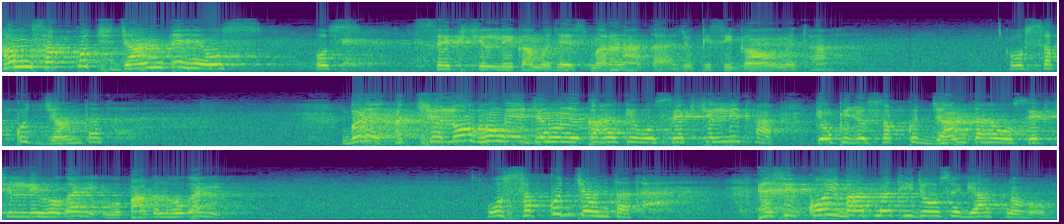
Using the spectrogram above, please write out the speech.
हम सब कुछ जानते हैं, उस उस शेख चिल्ली का मुझे स्मरण आता है, जो किसी गाँव में था, वो सब कुछ जानता था। बड़े अच्छे लोग होंगे जिन्होंने कहा कि वो शेख चिल्ली था, क्योंकि जो सब कुछ जानता है, वो शेख चिल्ली होगा ही, वो पागल होगा ही। वो सब कुछ जानता था। ऐसी कोई बात न थी जो उसे ज्ञात ना हो।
